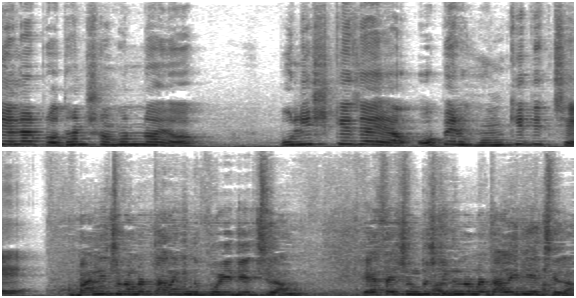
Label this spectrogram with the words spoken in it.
জেলার প্রধান সমন্বয়ক পুলিশকে যায় ওপেন হুমকি দিচ্ছে। বানিয়েছিল আমরা টানা কিন্তু পুড়িয়ে দিয়েছিলাম। এসআই সন্তুষ্টি কিন্তু আমরা জ্বালিয়ে দিয়েছিলাম।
